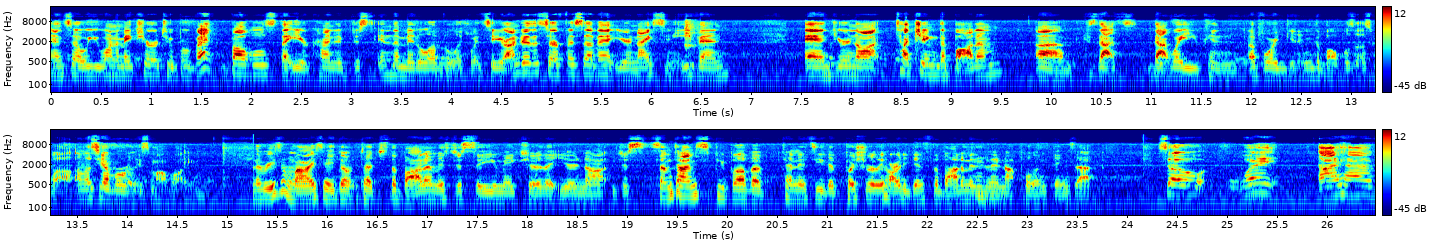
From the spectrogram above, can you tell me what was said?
And so you want to make sure to prevent bubbles that you're kind of just in the middle of the liquid. So you're under the surface of it. You're nice and even and you're not touching the bottom because um, that's that way you can avoid getting the bubbles as well unless you have a really small volume. The reason why I say don't touch the bottom is just so you make sure that you're not just sometimes people have a tendency to push really hard against the bottom and mm -hmm. they're not pulling things up. So what I have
